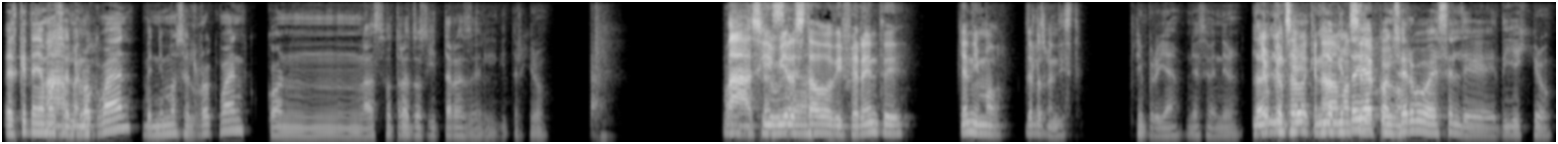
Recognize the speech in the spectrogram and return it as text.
Es que teníamos Ah, el bueno. Rock Band. Vendimos el Rock Band con las otras dos guitarras del Guitar Hero. Bueno, ah, pues si ya hubiera sea. estado diferente. Ya ni modo, ya los vendiste. Sí, pero ya, ya se vendieron. Yo pensaba que nada lo que más todavía era el juego. conservo es el de DJ Hero.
